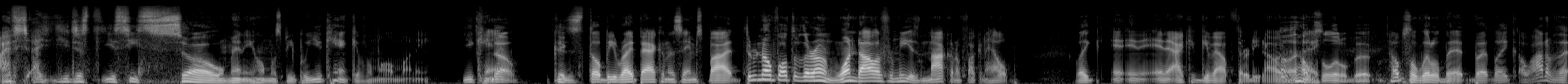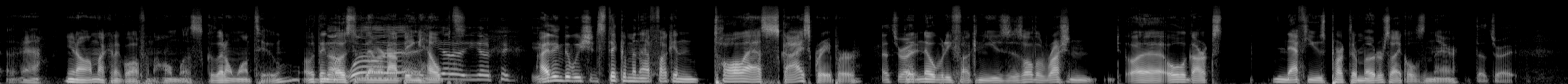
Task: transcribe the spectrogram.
I've I, you just you see so many homeless people. You can't give them all money. You can't. No. because they'll be right back in the same spot through no fault of their own. One dollar for me is not going to fucking help. Like, and, and, and I could give out thirty dollars. well, it helps a little bit. helps a little bit, but like a lot of that, yeah, you know, I'm not going to go off on the homeless because I don't want to. I think No, most of them are not being you helped. gotta- you gotta pick. I think that we should stick them in that fucking tall ass skyscraper that's that right. nobody fucking uses. All the Russian uh, oligarchs' nephews park their motorcycles in there. That's right.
